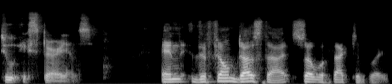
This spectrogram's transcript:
to experience. And the film does that so effectively.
